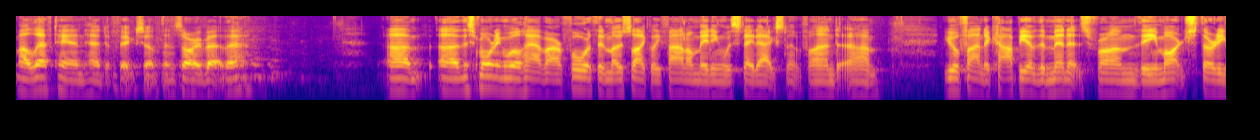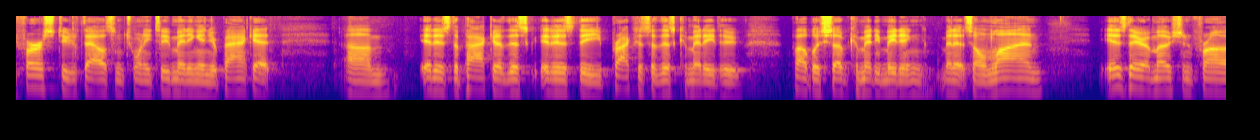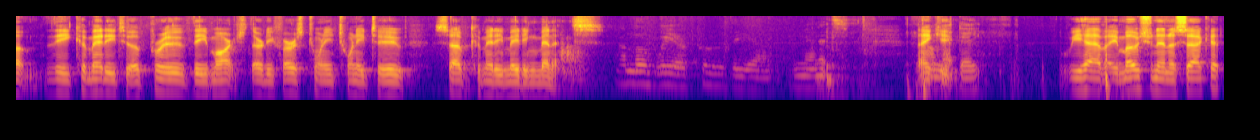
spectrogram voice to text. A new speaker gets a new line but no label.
My left hand had to fix something, sorry about that. Um, uh, This morning, we'll have our fourth and most likely final meeting with State Accident Fund. Um, You'll find a copy of the minutes from the March 31st, 2022 meeting in your packet. Um, It is the packet of this, it is the practice of this committee to publish subcommittee meeting minutes online. Is there a motion from the committee to approve the March 31st, 2022 subcommittee meeting minutes?
I move we approve the uh, minutes.
Thank
on
you.
that date.
We have a motion and a second.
